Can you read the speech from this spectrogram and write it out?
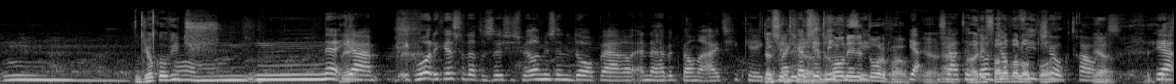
mm, Djokovic? oh, nee, Nee? ja, ik hoorde gisteren dat de zusjes Williams in het dorp waren. En daar heb ik wel naar uitgekeken. Dat zit- maar ik heb die ze zitten niet gewoon in het dorp ook? Ja, Ja. die zaten Nou, in die het dorp. vallen wel op, Djokovic hoor. ook trouwens. Ja.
